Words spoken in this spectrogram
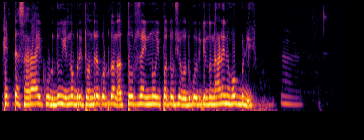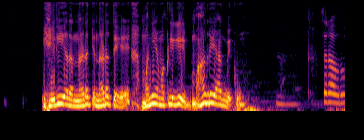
ಕೆಟ್ಟ ಸರಾಯಿ ಕುಡಿದು ಇನ್ನೊಬ್ರಿಗೆ ತೊಂದರೆ ಕೊಟ್ಕೊಂಡು ಹತ್ತು ವರ್ಷ ಇನ್ನೂ ಇಪ್ಪತ್ತು ವರ್ಷ ಬದುಕೋದಕ್ಕಿಂತ ನಾಳೆನೇ ಹೋಗ್ಬಿಡ್ಲಿ. ಹಿರಿಯರ ನಡಕೆ ನಡತೆ ಮನೆಯ ಮಕ್ಕಳಿಗೆ ಮಾದರಿ ಆಗಬೇಕು. ಸರ್ ಅವರು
